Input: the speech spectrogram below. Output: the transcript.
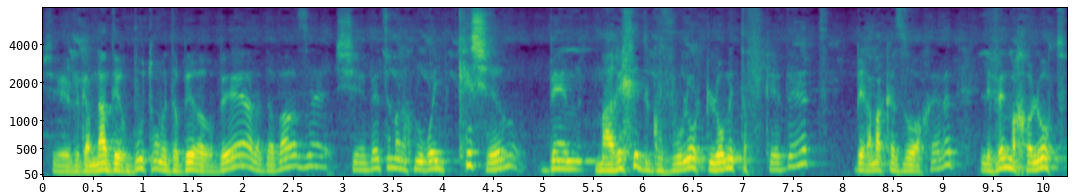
ש... וגם נאדר בוטרו מדבר הרבה על הדבר הזה, שבעצם אנחנו רואים קשר בין מערכת גבולות לא מתפקדת, ברמה כזו או אחרת, לבין מחלות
